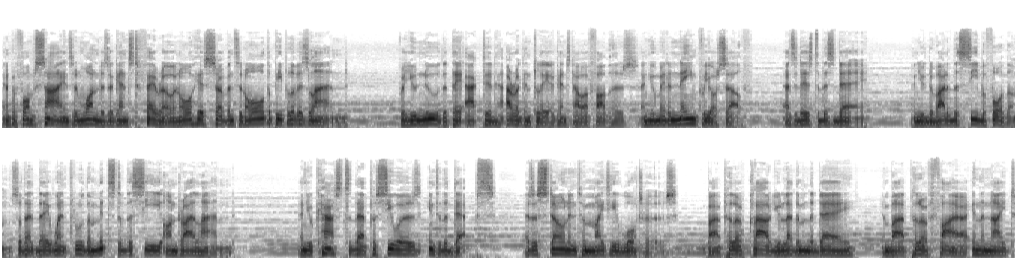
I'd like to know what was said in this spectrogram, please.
and performed signs and wonders against Pharaoh and all his servants and all the people of his land. For you knew that they acted arrogantly against our fathers, and you made a name for yourself, as it is to this day and you divided the sea before them, so that they went through the midst of the sea on dry land. And you cast their pursuers into the depths, as a stone into mighty waters. By a pillar of cloud you led them in the day, and by a pillar of fire in the night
